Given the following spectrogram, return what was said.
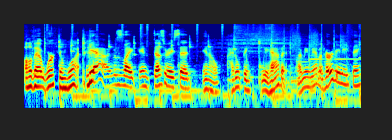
All that work and what? Yeah, it was like, and Desiree said, you know, I don't think we have it. I mean, we haven't heard anything.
